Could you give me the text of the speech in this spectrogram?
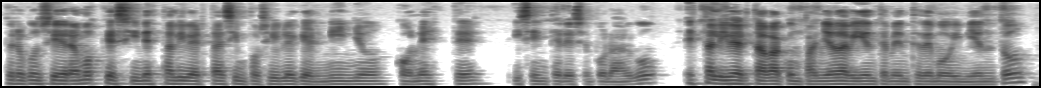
pero consideramos que sin esta libertad es imposible que el niño conecte y se interese por algo. Esta libertad va acompañada evidentemente de movimiento.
